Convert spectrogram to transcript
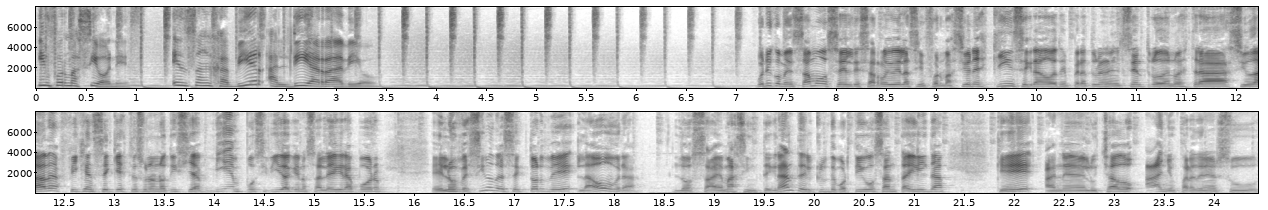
Informaciones en San Javier al Día Radio. Bueno, y comenzamos el desarrollo de las informaciones. 15 grados de temperatura en el centro de nuestra ciudad. Fíjense que esta es una noticia bien positiva que nos alegra por eh, los vecinos del sector de la obra. Los además integrantes del Club Deportivo Santa Hilda que han eh, luchado años para tener su,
